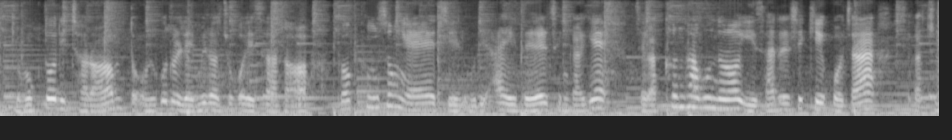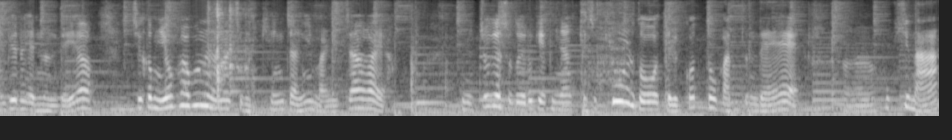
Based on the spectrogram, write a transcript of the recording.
이렇게 목도리처럼 또 얼굴을 내밀어 주고 있어서 더 풍성해질 우리 아이들 생각에 제가 큰 화분으로 이사를 시키고자 제가 준비를 했는데요. 지금 이 화분에는 지금 굉장히 많이 작아요. 이쪽에서도 이렇게 그냥 계속 키워도 될 것도 같은데 어, 혹시나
